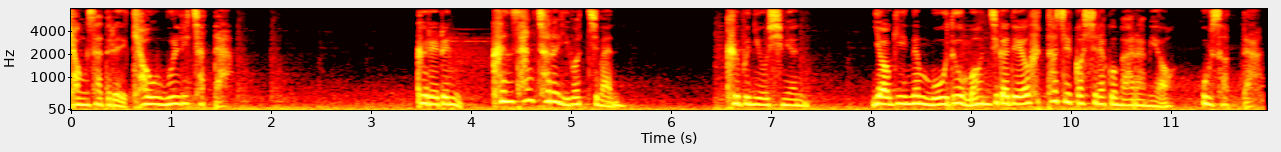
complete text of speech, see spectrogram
병사들을 겨우 물리쳤다. 그렐은 큰 상처를 입었지만 그분이 오시면 여기 있는 모두 먼지가 되어 흩어질 것이라고 말하며 웃었다.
